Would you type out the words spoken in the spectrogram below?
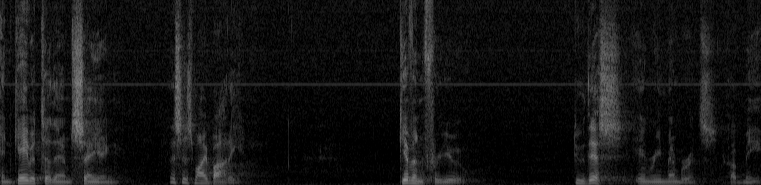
and gave it to them, saying, This is my body, given for you. Do this in remembrance of me.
